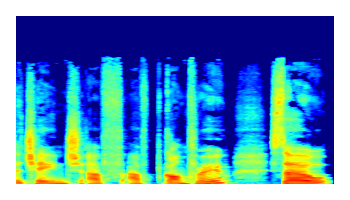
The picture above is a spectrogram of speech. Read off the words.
the change I've I've gone through. So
